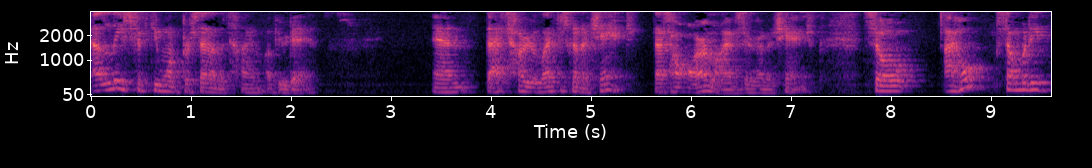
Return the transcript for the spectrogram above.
at least 51% of the time of your day. And that's how your life is going to change. That's how our lives are going to change. So I hope somebody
